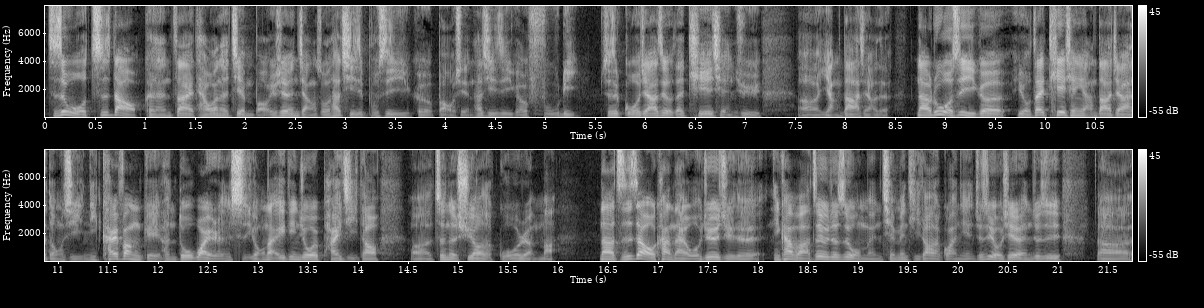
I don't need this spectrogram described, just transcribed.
只是我知道，可能在台湾的健保，有些人讲说，它其实不是一个保险，它其实是一个福利。就是国家是有在贴钱去呃养大家的。那如果是一个有在贴钱养大家的东西，你开放给很多外人使用，那一定就会排挤到呃真的需要的国人嘛。那只是在我看来，我就会觉得，你看吧，这个就是我们前面提到的观念，就是有些人就是呃，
